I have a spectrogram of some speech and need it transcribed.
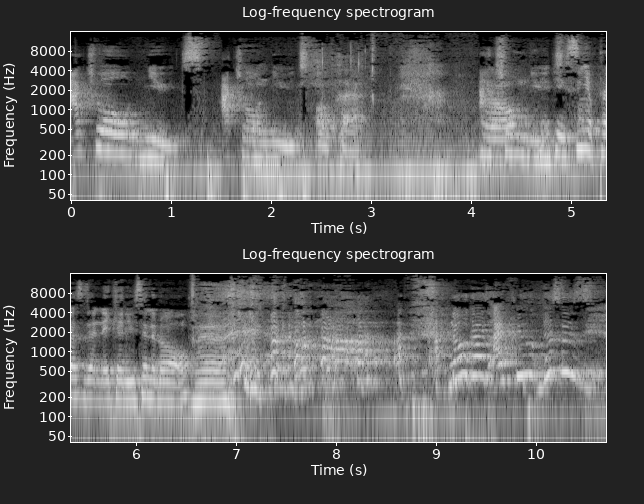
Actual nudes. Actual nudes of her. Actual Well, nudes. if you see your president naked, you've seen it all. No, guys, I feel this is.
